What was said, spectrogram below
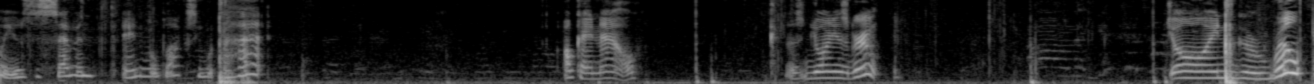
Oh, he was the seventh annual Bloxy. What the heck? Okay, now let's join his group. Join group.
